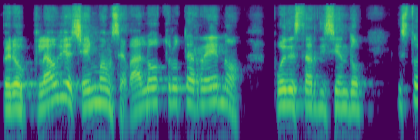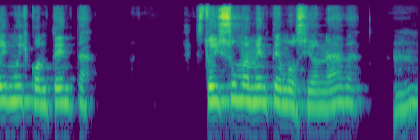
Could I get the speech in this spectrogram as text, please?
Pero Claudia Sheinbaum se va al otro terreno. Puede estar diciendo, estoy muy contenta, estoy sumamente emocionada, mm,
